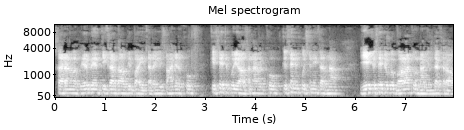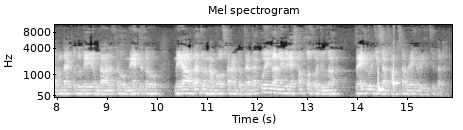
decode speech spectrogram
ਸਾਰਿਆਂ ਨੂੰ ਮੈਂ ਫਿਰ ਬੇਨਤੀ ਕਰਦਾ, ਆਪਦੀ ਭਾਈਚਾਰੇ ਦੀ ਸਾਂਝ ਰੱਖੋ। ਕਿਸੇ ਤੇ ਕੋਈ ਆਸ ਨਾ ਰੱਖੋ, ਕਿਸੇ ਨੂੰ ਕੁਝ ਨਹੀਂ ਕਰਨਾ। ਜੇ ਕਿਸੇ ਤੇ ਕੋਈ ਬਾਹਲਾ ਝੋਨਾ ਕਿਸੇ ਦਾ ਖਰਾਬ ਹੁੰਦਾ, ਇੱਕ ਦੂਜੇ ਦੀ ਇਮਦਾਦ ਕਰੋ, ਮਿਹਨਤ ਕਰੋ। ਮੇਰਾ ਆਪਦਾ ਝੋਨਾ ਬਹੁਤ ਸਾਰਾ ਡੁੱਬਿਆ ਪਿਆ, ਕੋਈ ਗੱਲ ਨਹੀਂ ਵੀਰੇ, ਸਭ ਕੁਝ ਹੋ ਜਾਊਗਾ। ਵਾਹਿਗੁਰੂ ਜੀ ਕਾ ਖਾਲਸਾ, ਵਾਹਿਗੁਰੂ ਜੀ ਕੀ ਫਤਿਹ।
